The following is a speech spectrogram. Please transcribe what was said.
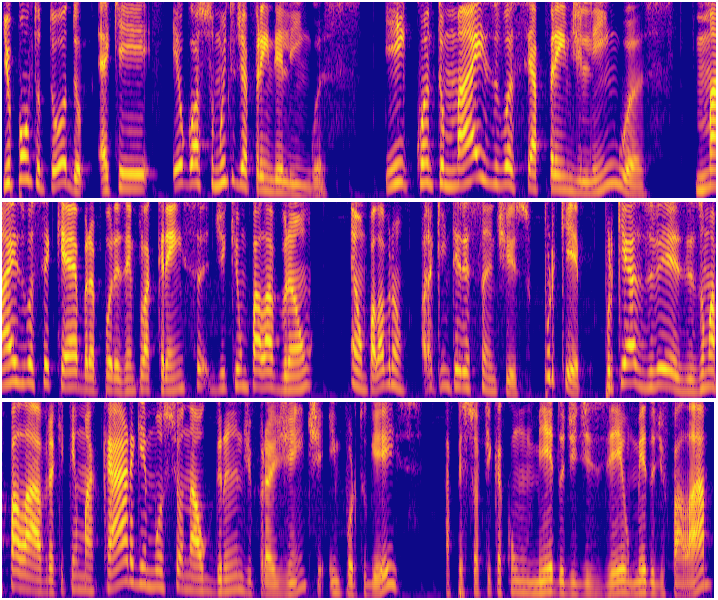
E o ponto todo é que eu gosto muito de aprender línguas. E quanto mais você aprende línguas, mais você quebra, por exemplo, a crença de que um palavrão é um palavrão. Olha que interessante isso. Por quê? Porque às vezes uma palavra que tem uma carga emocional grande pra gente em português, a pessoa fica com medo de dizer, um medo de falar.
